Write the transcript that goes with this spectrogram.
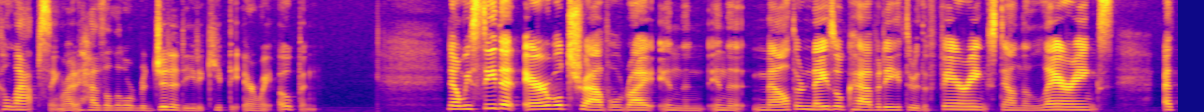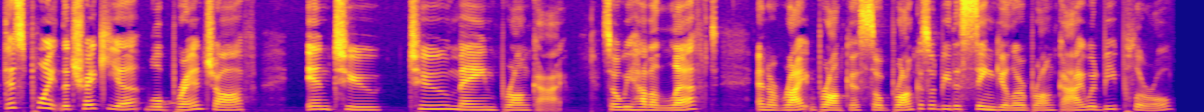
collapsing, right? It has a little rigidity to keep the airway open. Now we see that air will travel right in the in the mouth or nasal cavity through the pharynx down the larynx. At this point the trachea will branch off into two main bronchi. So we have a left and a right bronchus. So bronchus would be the singular, bronchi would be plural.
